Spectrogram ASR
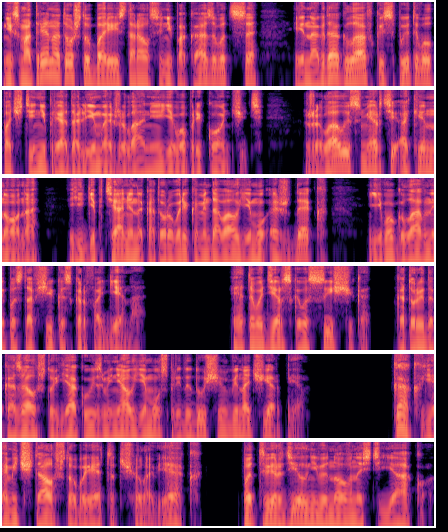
Несмотря на то, что Борей старался не показываться, иногда Главк испытывал почти непреодолимое желание его прикончить. Желал и смерти Акинона, египтянина, которого рекомендовал ему Эшдек, его главный поставщик из Карфагена. Этого дерзкого сыщика, который доказал, что Яку изменял ему с предыдущим виночерпием. Как я мечтал, чтобы этот человек подтвердил невиновность Яку,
